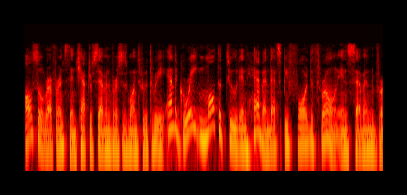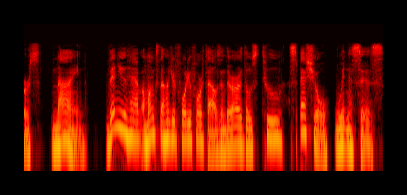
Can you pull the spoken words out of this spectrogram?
also referenced in chapter 7, verses 1 through 3, and the great multitude in heaven that's before the throne in 7, verse 9. Then you have amongst the 144,000, there are those two special witnesses,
